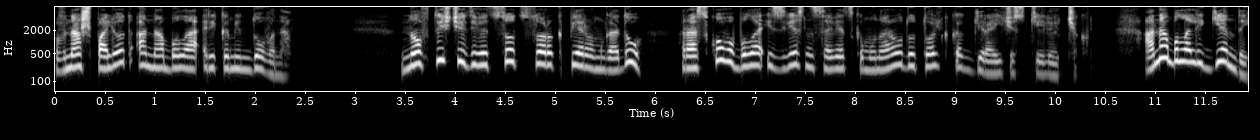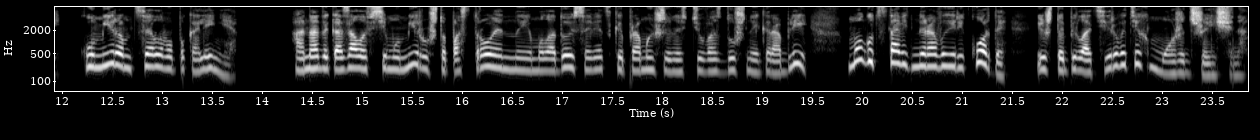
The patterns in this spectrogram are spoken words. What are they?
В наш полет она была рекомендована. Но в 1941 году Роскова была известна советскому народу только как героический летчик. Она была легендой, кумиром целого поколения. Она доказала всему миру, что построенные молодой советской промышленностью воздушные корабли могут ставить мировые рекорды и что пилотировать их может женщина.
